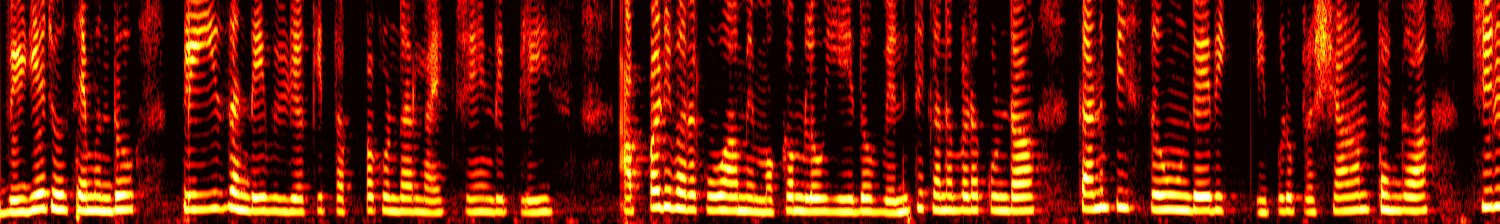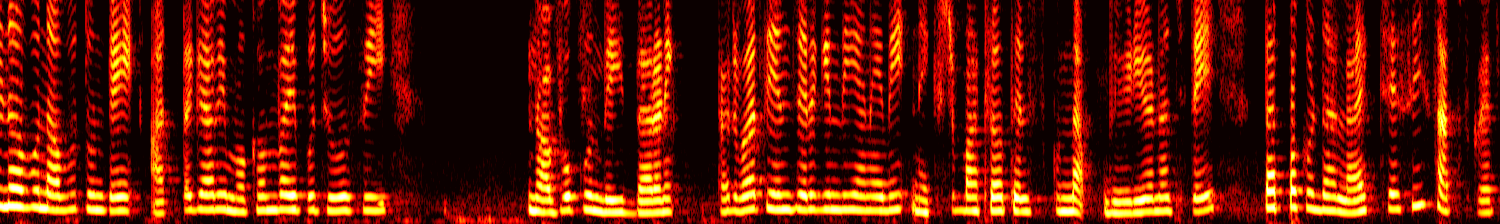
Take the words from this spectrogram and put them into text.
వీడియో చూసే ముందు ప్లీజ్ అండి వీడియోకి తప్పకుండా లైక్ చేయండి ప్లీజ్. అప్పటి వరకు ఆమె ముఖంలో ఏదో వెలితి కనబడకుండా కనిపిస్తూ ఉండేది. ఇప్పుడు ప్రశాంతంగా చిరునవ్వు నవ్వుతుంటే అత్తగారి ముఖం వైపు చూసి నవ్వుకుంది ధరణి. తర్వాత ఏం జరిగింది అనేది నెక్స్ట్ పార్ట్లో తెలుసుకుందాం. వీడియో నచ్చితే తప్పకుండా లైక్ చేసి సబ్స్క్రైబ్ చేయండి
